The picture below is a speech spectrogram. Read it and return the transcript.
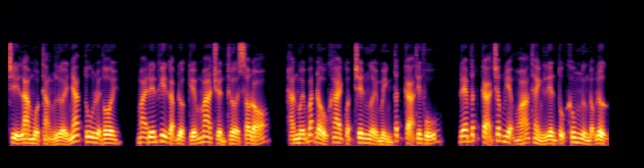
Chỉ là một thẳng lười nhác tu luyện thôi, mãi đến khi gặp được kiếm ma truyền thừa sau đó, hắn mới bắt đầu khai quật trên người mình tất cả thiên phú, đem tất cả chấp nghiệm hóa thành liên tục không ngừng động lực,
